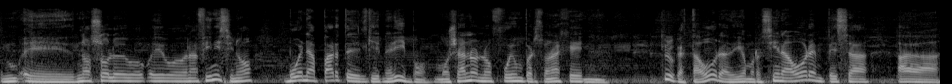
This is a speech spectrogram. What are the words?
Mm, eh, no solo Evo, Evo Donafini, sino buena parte del kirchnerismo. Moyano no fue un personaje, Mm. creo que hasta ahora, digamos, recién ahora empieza a,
